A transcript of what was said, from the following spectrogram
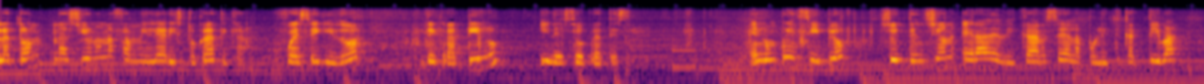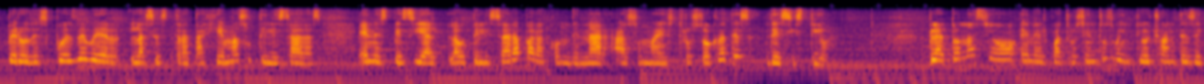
Platón nació en una familia aristocrática. Fue seguidor de Cratilo y de Sócrates. En un principio, su intención era dedicarse a la política activa, pero después de ver las estratagemas utilizadas, en especial la utilizara para condenar a su maestro Sócrates, desistió. Platón nació en el 428 a.C.,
